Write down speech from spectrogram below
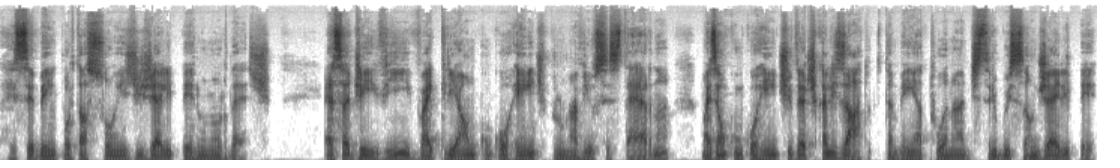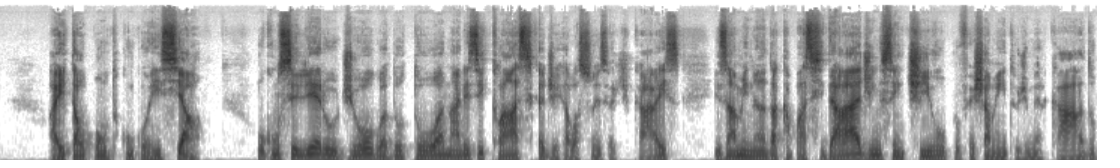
receber importações de GLP no Nordeste. Essa JV vai criar um concorrente para o navio cisterna, mas é um concorrente verticalizado, que também atua na distribuição de GLP. Aí está o ponto concorrencial. O conselheiro Diogo adotou a análise clássica de relações verticais, examinando a capacidade e incentivo para o fechamento de mercado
